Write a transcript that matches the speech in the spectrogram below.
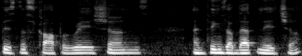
business corporations, and things of that nature.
